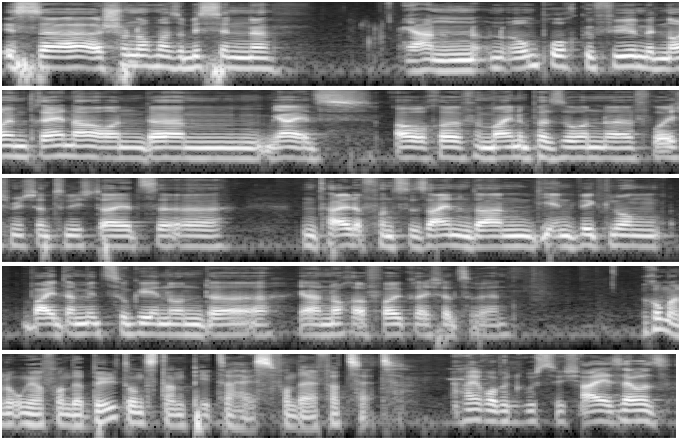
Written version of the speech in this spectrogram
ist äh, schon noch mal so ein bisschen äh, ja, ein, ein Umbruchgefühl mit neuem Trainer und ähm, ja, jetzt auch äh, für meine Person äh, freue ich mich natürlich da jetzt äh, ein Teil davon zu sein und dann die Entwicklung weiter mitzugehen und äh, ja, noch erfolgreicher zu werden. Roman Unger von der Bild und dann Peter Heiß von der FAZ. Hi Robin, grüß dich. Hi, servus.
